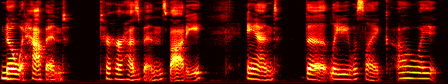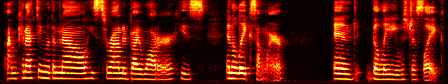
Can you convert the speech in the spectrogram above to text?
know what happened to her husband's body. And the lady was like oh i i'm connecting with him now. He's surrounded by water. He's in a lake somewhere. And the lady was just like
